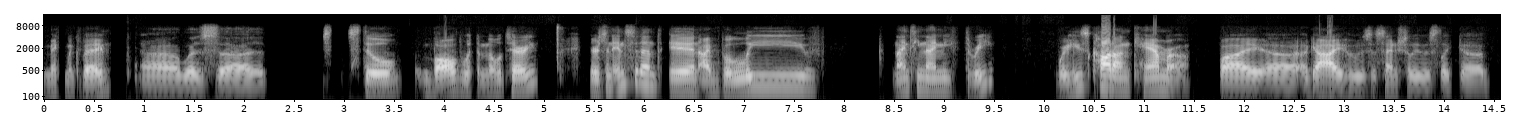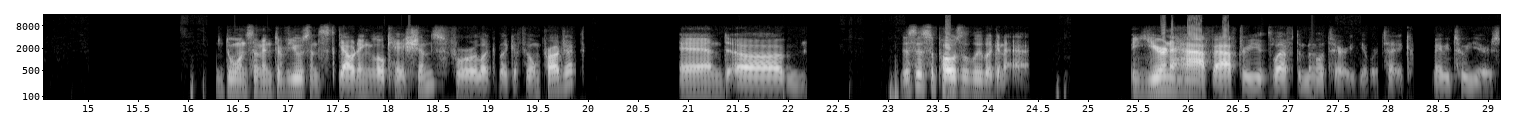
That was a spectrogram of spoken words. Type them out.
Mick McVeigh uh, was uh, still involved with the military. There's an incident in, I believe, 1993, where he's caught on camera by uh, a guy who's essentially this like uh, doing some interviews and scouting locations for like like a film project, and um, this is supposedly like an a year and a half after he's left the military, give or take, maybe two years,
